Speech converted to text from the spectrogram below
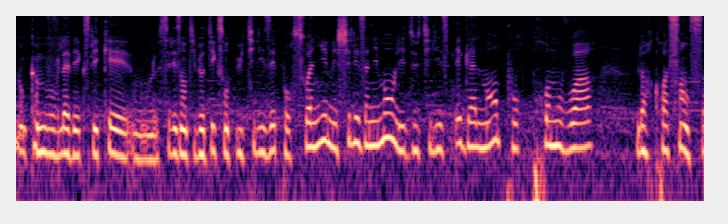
Donc comme vous l'avez expliqué, on le sait, les antibiotiques sont utilisés pour soigner, mais chez les animaux, on les utilise également pour promouvoir leur croissance.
